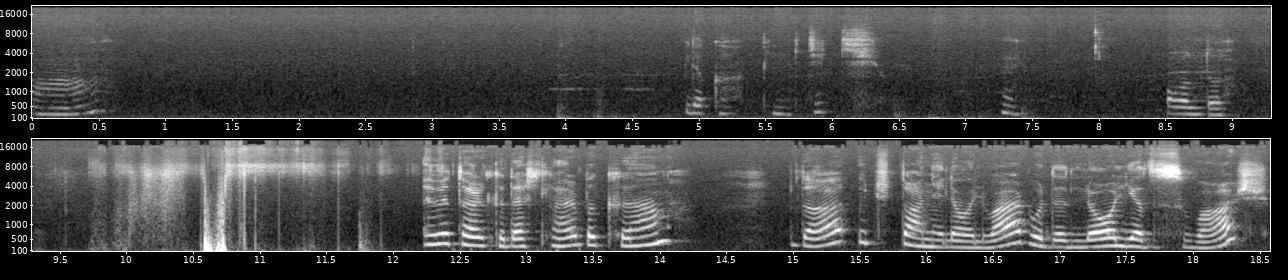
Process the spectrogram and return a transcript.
Ha. Bir dakika pinkcik. Hı. Oldu. Evet arkadaşlar bakın. Burada üç tane lol var. Burada lol yazısı var.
